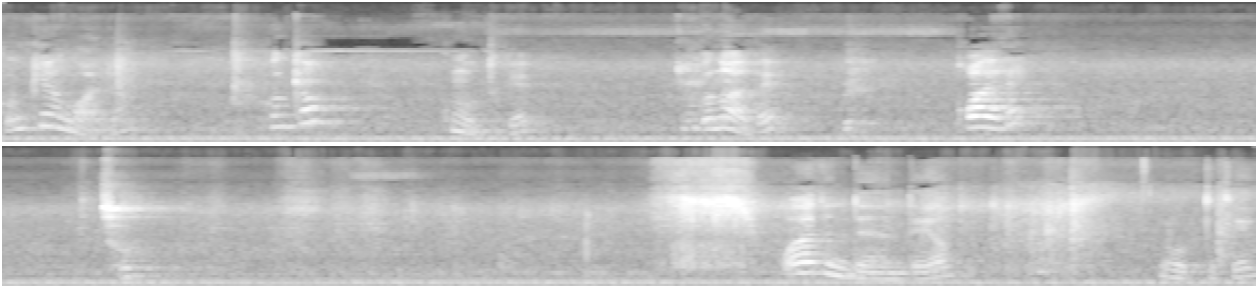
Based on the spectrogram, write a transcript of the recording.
끊기는 거 아니야? 끊겨? 그럼 어떡해? 끊어야 돼? 꺼야 돼? 저? 꺼야 된다는데요? 이거 어떡해?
